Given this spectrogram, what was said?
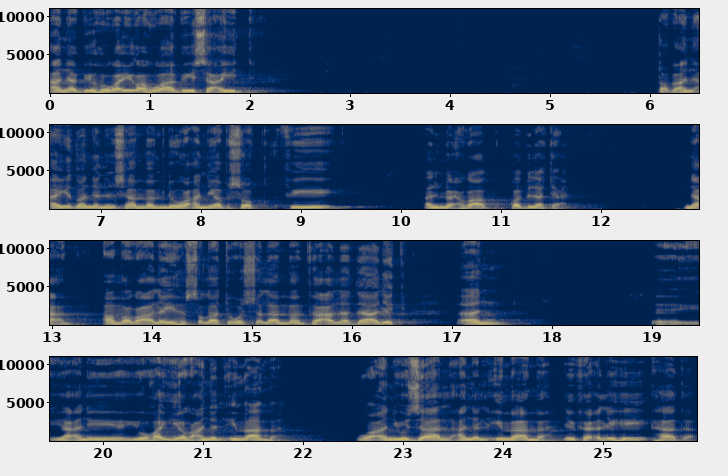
عن ابي هريره وأبي سعيد. طبعا أيضا الإنسان ممنوع أن يبصق في المحراب قبلته. نعم أمر عليه الصلاة والسلام من فعل ذلك أن يعني يغير عن الإمامة وأن يزال عن الإمامة لفعله هذا.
